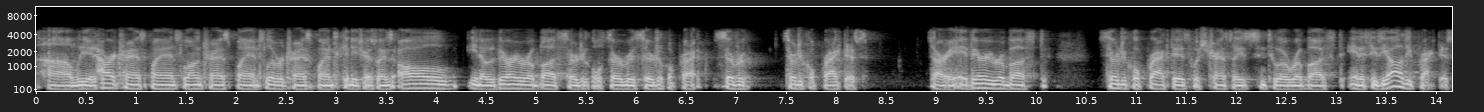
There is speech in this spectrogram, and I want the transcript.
Uh, we did heart transplants, lung transplants, liver transplants, kidney transplants, all you know, very robust surgical service, surgical pra- surgical practice. Sorry, a very robust surgical practice, which translates into a robust anesthesiology practice.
